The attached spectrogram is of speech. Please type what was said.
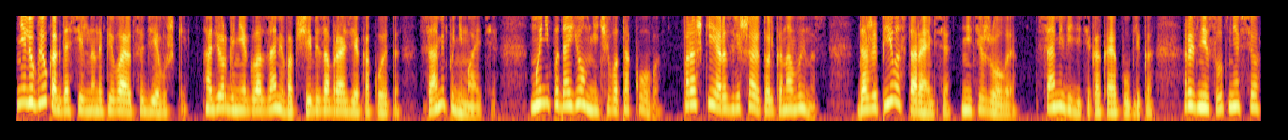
«Не люблю, когда сильно напиваются девушки, а дергание глазами вообще безобразие какое-то, сами понимаете. Мы не подаем ничего такого. Порошки я разрешаю только на вынос. Даже пиво стараемся, не тяжелое. Сами видите, какая публика. Разнесут мне все,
